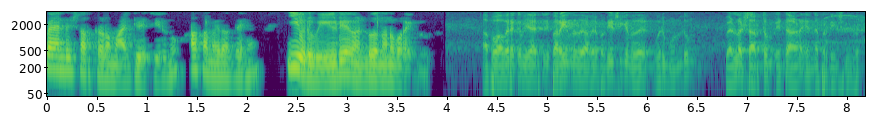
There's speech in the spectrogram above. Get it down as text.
പാന്റും ഷർട്ടോടെ മാറ്റി വെച്ചിരുന്നു. ആ സമയത്ത് അദ്ദേഹം ഈ ഒരു വീഡിയോ കണ്ടു എന്നാണ് പറയുന്നത്. അപ്പോൾ അവരൊക്കെ വിചാരിച്ച് പറയുന്നത് അവർ പ്രതീക്ഷിക്കുന്നത് ഒരു മുണ്ടും വെള്ള ഷർട്ടും ഇട്ടാണ് എന്നെ പ്രതീക്ഷിക്കുന്നത്.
